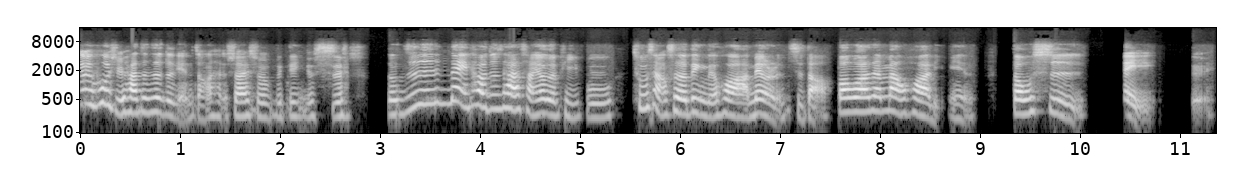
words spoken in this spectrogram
因为或许他真正的脸长得很帅，说不定就是。总之那一套就是他常用的皮肤。出场设定的话，没有人知道，包括在漫画里面都是被对。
